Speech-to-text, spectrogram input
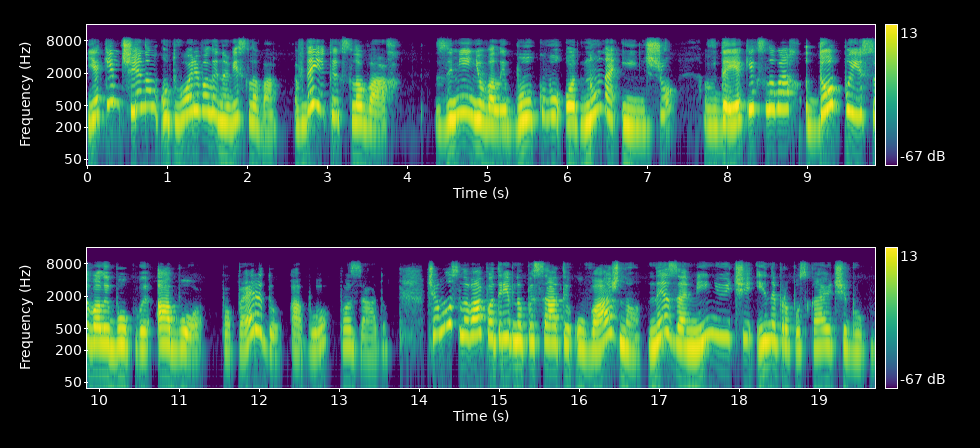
Яким чином утворювали нові слова? В деяких словах змінювали букву одну на іншу, в деяких словах дописували букви або попереду, або позаду. Чому слова потрібно писати уважно, не замінюючи і не пропускаючи букви?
